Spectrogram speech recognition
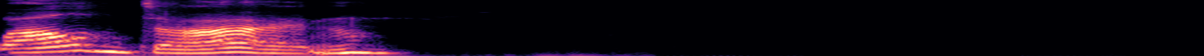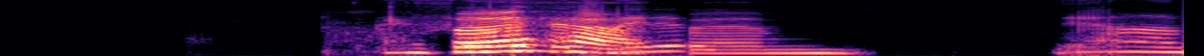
Well done. I feel that like happened. Yeah.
